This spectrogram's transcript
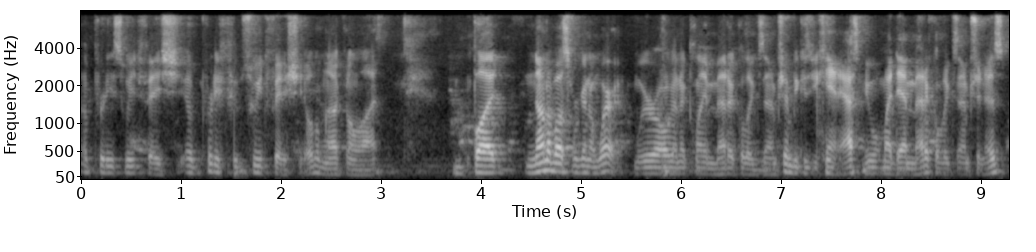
a pretty sweet face a pretty f- sweet face shield. I'm not gonna lie, but none of us were gonna wear it. We were all gonna claim medical exemption because you can't ask me what my damn medical exemption is.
